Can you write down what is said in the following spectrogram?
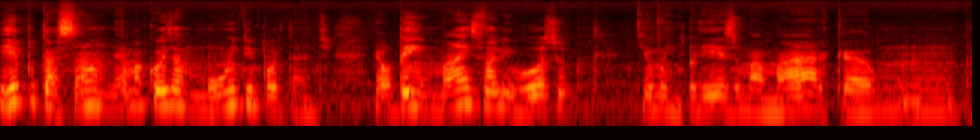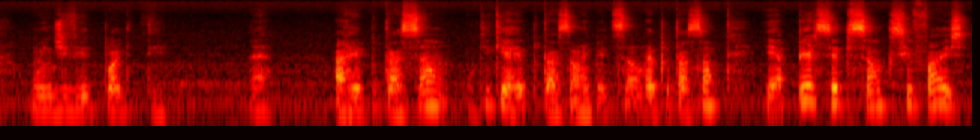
E reputação é uma coisa muito importante. É o bem mais valioso que uma empresa, uma marca, um, um indivíduo pode ter. Né? A reputação, o que é reputação? Repetição, reputação é a percepção que se faz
